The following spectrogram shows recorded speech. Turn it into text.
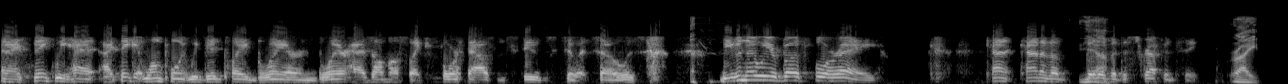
and I think we had, I think at one point we did play Blair, and Blair has almost like 4,000 students to it. So it was, even though we were both 4A, kind of, kind of a bit Yeah. of a discrepancy. Right,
